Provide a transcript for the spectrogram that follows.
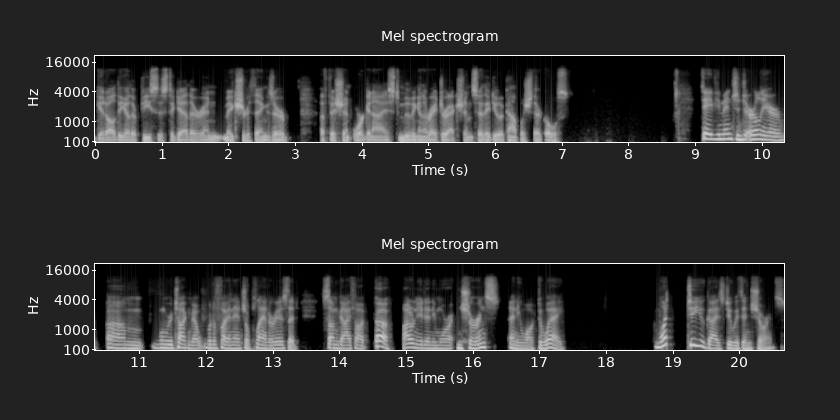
get all the other pieces together and make sure things are efficient, organized, moving in the right direction so they do accomplish their goals. Dave, you mentioned earlier um, when we were talking about what a financial planner is that some guy thought, oh, I don't need any more insurance, and he walked away. What do you guys do with insurance?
